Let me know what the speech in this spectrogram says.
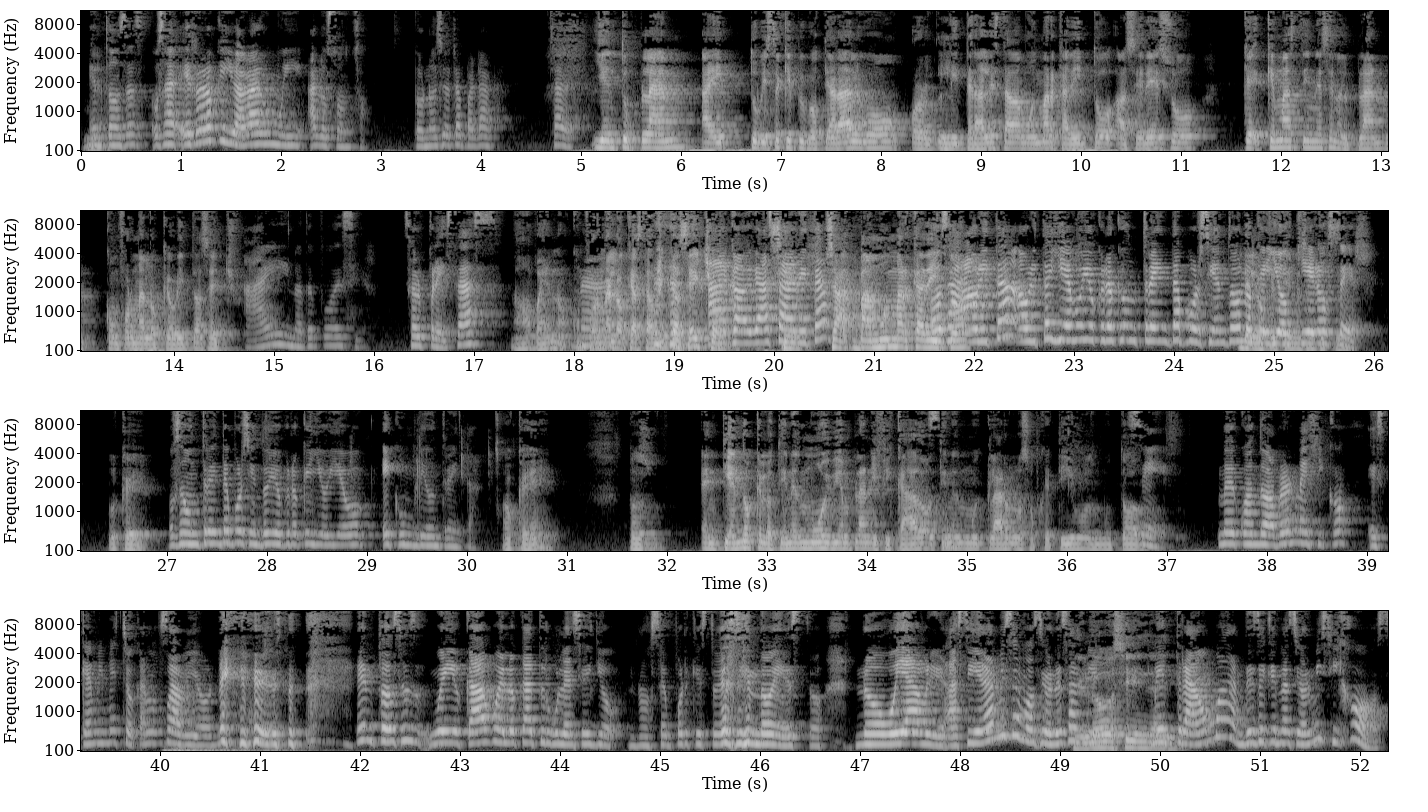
Ya. Entonces, o sea, es raro que yo haga algo muy a lo sonso, por no decir otra palabra, ¿sabes? Y en tu plan, ahí tuviste que pivotear algo, o literal estaba muy marcadito hacer eso. ¿Qué, qué más tienes en el plan conforme a lo que ahorita has hecho? Ay, no te puedo decir. Sorpresas. No, bueno, conforme Nah. a lo que hasta ahorita has hecho. Ah, ¿como que hasta ahorita? O sea, va muy marcadito. O sea, ahorita, ahorita llevo yo creo que un 30% de lo, De lo que, que yo quiero ser. Ok, O sea, un 30% yo creo que yo llevo, he cumplido un 30%. ok. Pues entiendo que lo tienes muy bien planificado, tienes muy claros los objetivos, muy todo. Sí. Me- cuando abro en México, es que a mí me chocan los aviones. Entonces, güey, yo cada vuelo, cada turbulencia, yo no sé por qué estoy haciendo esto. No voy a abrir. Así eran mis emociones al luego sí, Me ahí. trauman desde que nacieron mis hijos.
